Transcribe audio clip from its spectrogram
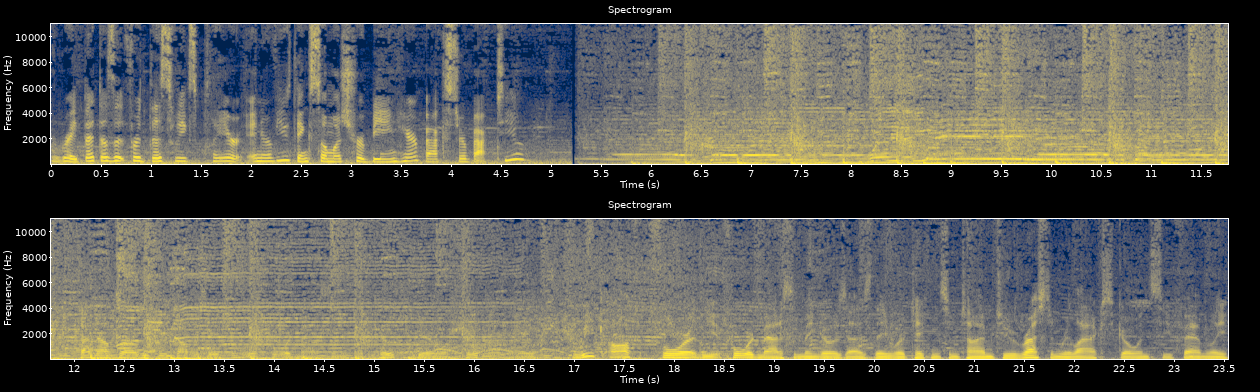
All right, that does it for this week's player interview. Thanks so much for being here, Baxter. Back to you. Coach Daryl Shore. A week off for the Forward Madison Mingos as they were taking some time to rest and relax, go and see family.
